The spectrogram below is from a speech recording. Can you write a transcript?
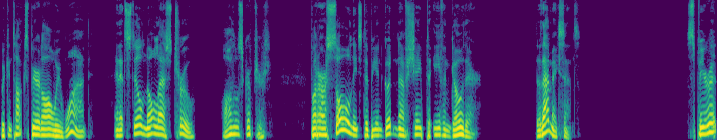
We can talk spirit all we want, and it's still no less true, all those scriptures. But our soul needs to be in good enough shape to even go there. Does that make sense? Spirit,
